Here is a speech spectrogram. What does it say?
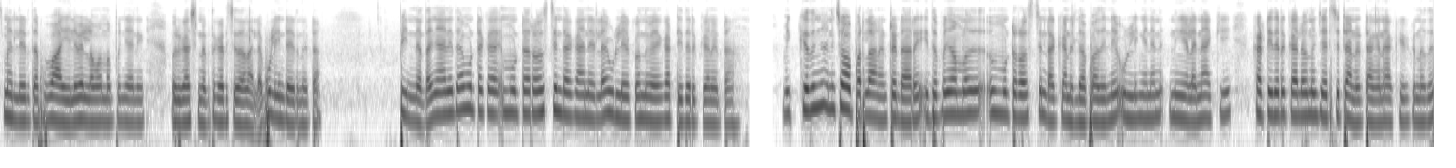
സ്മെല്ല് എടുത്തപ്പോൾ വായിൽ വെള്ളം വന്നപ്പോൾ ഞാൻ ഒരു കഷ്ണം എടുത്ത് കടിച്ചതാണ് നല്ല പുളി ഉണ്ടായിരുന്നു കേട്ടോ. പിന്നെതാ ഞാനിത് മുട്ടക്ക മുട്ട റോസ്റ്റ് ഉണ്ടാക്കാനുള്ള ഉള്ളിയൊക്കെ ഒന്ന് വേഗം കട്ട് ചെയ്തെടുക്കുകയാണ് കേട്ടോ. മിക്കതും ഞാൻ ചോപ്പറിലാണ് കേട്ടോ ഇടാറ്. ഇതിപ്പോൾ നമ്മൾ മുട്ട റോസ്റ്റ് ഉണ്ടാക്കുകയാണല്ലോ അപ്പോൾ അതിന്റെ ഉള്ളി ഇങ്ങനെ നീളനാക്കി കട്ട് ചെയ്തെടുക്കാമല്ലോ എന്ന് വിചാരിച്ചിട്ടാണ് കേട്ടോ അങ്ങനെ ആക്കിയിരിക്കുന്നത്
